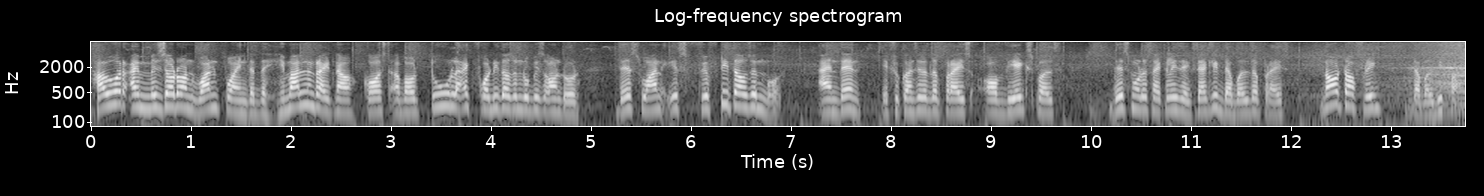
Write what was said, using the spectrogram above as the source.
However, I missed out on one point that the Himalayan right now cost about 2,40,000 rupees on road. This one is 50,000 more. And then if you consider the price of the Xpulse, this motorcycle is exactly double the price, not offering double the fun.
